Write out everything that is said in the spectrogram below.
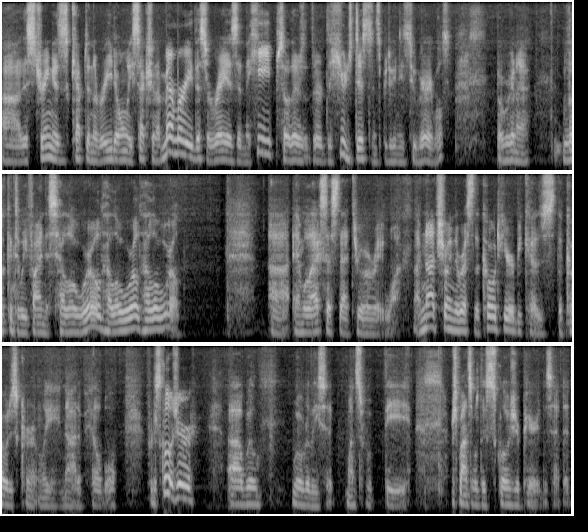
Uh, this string is kept in the read-only section of memory. This array is in the heap, so there's, there's a huge distance between these two variables. But we're going to look until we find this hello world, hello world, hello world uh, and we'll access that through array one. I'm not showing the rest of the code here because the code is currently not available for disclosure. Uh, we'll we'll release it once the responsible disclosure period is ended.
